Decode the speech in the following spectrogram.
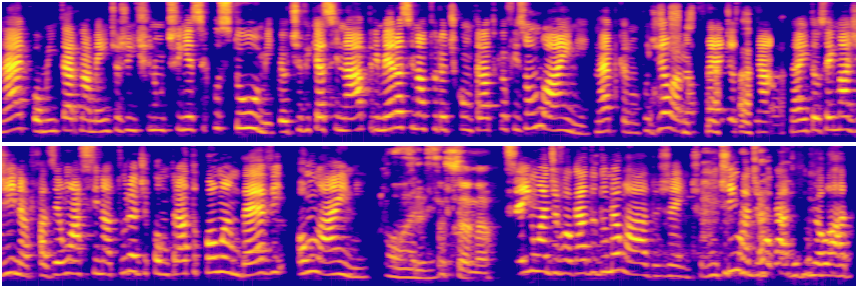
né, como internamente a gente não tinha esse costume. Eu tive que assinar a primeira assinatura de contrato que eu fiz online, né? Porque eu não podia lá na sede assinar. Né? Então você imagina fazer uma assinatura de contrato com a Ambev online online. Olha. Sensacional. Sem um advogado do meu lado, gente. Não tinha um advogado do meu lado.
